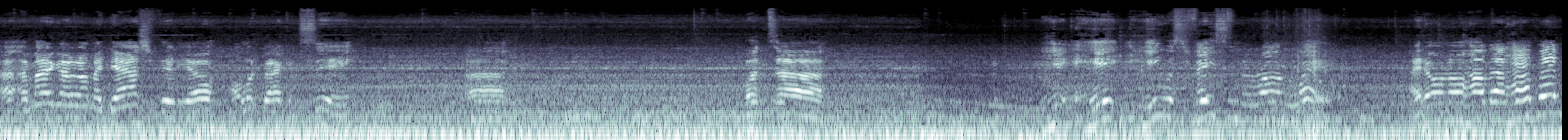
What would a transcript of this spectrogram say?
I, I might have got it on my dash video. I'll look back and see. Uh, but uh, he, he, he was facing the wrong way. Know how that happened.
